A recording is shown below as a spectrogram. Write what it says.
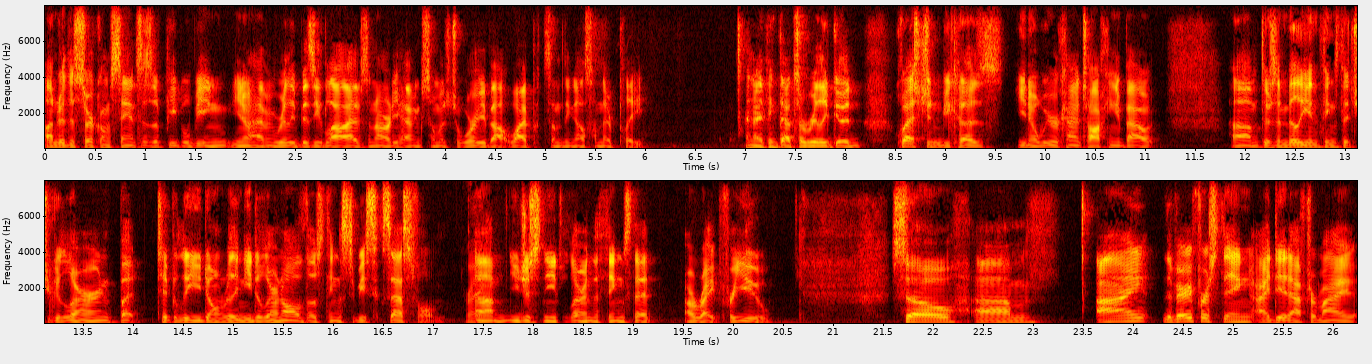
under the circumstances of people being, you know, having really busy lives and already having so much to worry about, why put something else on their plate? And I think that's a really good question because, you know, we were kind of talking about um, there's a million things that you could learn, but typically you don't really need to learn all of those things to be successful. Right. Um, you just need to learn the things that are right for you. So, um, I the very first thing I did after my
